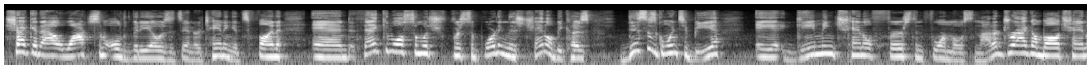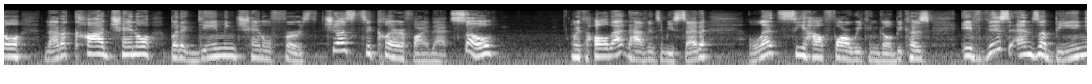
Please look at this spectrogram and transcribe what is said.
Check it out. Watch some old videos. It's entertaining. It's fun. And thank you all so much for supporting this channel because this is going to be a gaming channel first and foremost. Not a Dragon Ball channel, not a COD channel, but a gaming channel first. Just to clarify that. So, with all that having to be said, let's see how far we can go because if this ends up being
